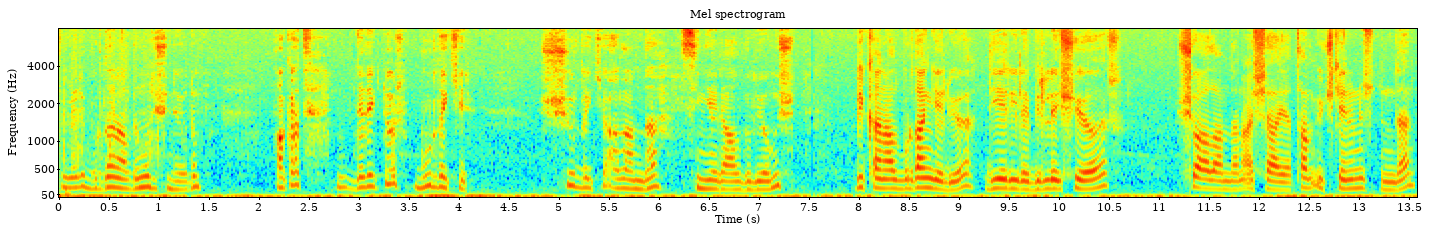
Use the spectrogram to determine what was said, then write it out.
Sinyali buradan aldığımı düşünüyordum. Fakat dedektör buradaki şuradaki alanda sinyali algılıyormuş. Bir kanal buradan geliyor, diğeriyle birleşiyor. Şu alandan aşağıya tam üçgenin üstünden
